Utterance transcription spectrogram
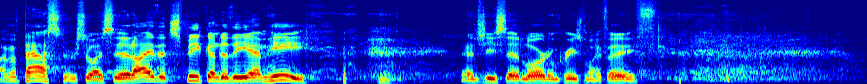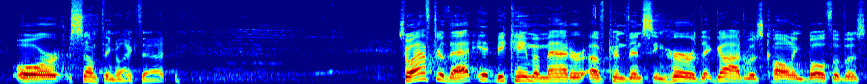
I'm a pastor. So I said, I that speak unto thee am he. and she said, Lord, increase my faith. or something like that. So after that, it became a matter of convincing her that God was calling both of us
